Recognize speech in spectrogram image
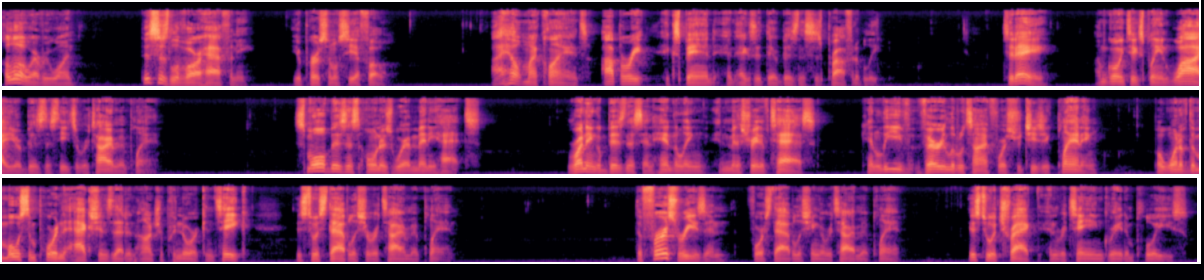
Hello, everyone. This is LeVar Haffney, your personal CFO. I help my clients operate, expand, and exit their businesses profitably. Today, I'm going to explain why your business needs a retirement plan. Small business owners wear many hats. Running a business and handling administrative tasks can leave very little time for strategic planning, but one of the most important actions that an entrepreneur can take is to establish a retirement plan. The first reason for establishing a retirement plan is to attract and retain great employees.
